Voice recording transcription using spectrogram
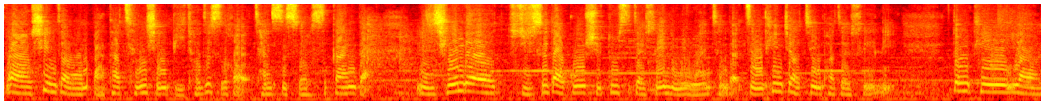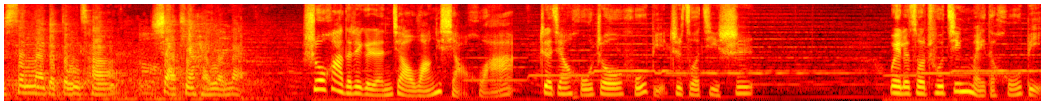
到现在，我们把它成型笔头的时候，蚕丝时候是干的。以前的几十道工序都是在水里面完成的，整天就要浸泡在水里。冬天要生那个冬苍，夏天还要烂。说话的这个人叫王小华，浙江湖州湖笔制作技师。为了做出精美的湖笔，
